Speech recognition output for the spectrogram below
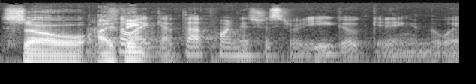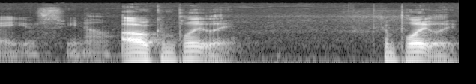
So I, I, feel think like at that point it's just your ego getting in the way of you know. oh completely, completely.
